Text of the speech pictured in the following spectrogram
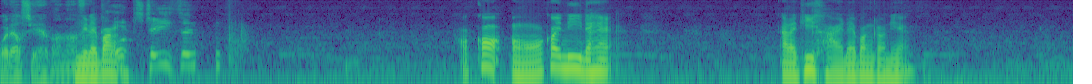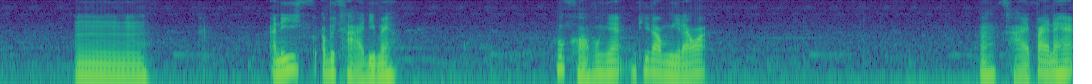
What else you have on มี offer? อะไรบ้าง Corpse teeth and อ๋อก็อ๋อก็ไอ้นี่นะฮะ อะไรที่ขายได้บ้างตอนเนี้ยอืม อันนี้เอาไปขายดีไหมพวกของพวกเนี้ยที่เรามีแล้วอะอะขายไปนะฮะ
